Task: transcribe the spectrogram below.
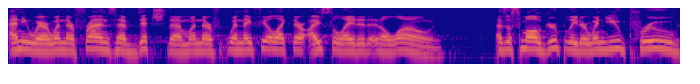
anywhere when their friends have ditched them, when, they're, when they feel like they're isolated and alone as a small group leader, when you prove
